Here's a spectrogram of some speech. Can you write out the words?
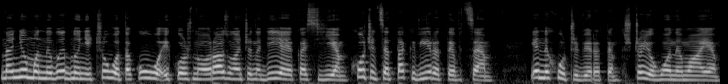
На ньому не видно нічого такого, і кожного разу, наче надія якась є. Хочеться так вірити в це. Я не хочу вірити, що його немає.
